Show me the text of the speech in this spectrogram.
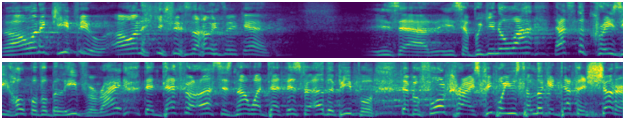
I want to keep you. I want to keep you as long as we can. He said, he said, but you know what? That's the crazy hope of a believer, right? That death for us is not what death is for other people. That before Christ, people used to look at death and shudder.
